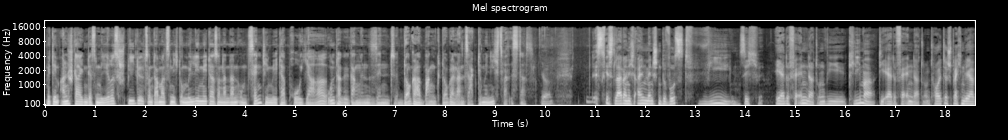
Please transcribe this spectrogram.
mit dem Ansteigen des Meeresspiegels und damals nicht um Millimeter, sondern dann um Zentimeter pro Jahr untergegangen sind. Doggerbank, Doggerland sagte mir nichts. Was ist das? Ja, es ist leider nicht allen Menschen bewusst, wie sich Erde verändert und wie Klima die Erde verändert. Und heute sprechen wir,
